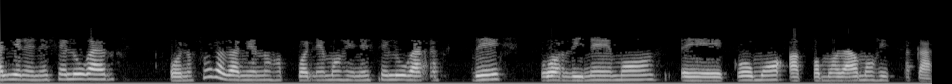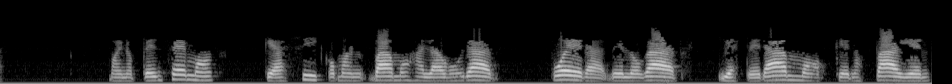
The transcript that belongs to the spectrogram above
alguien en ese lugar, o nosotros también nos ponemos en ese lugar de coordinemos eh, cómo acomodamos esta casa. Bueno, pensemos que así como vamos a laburar fuera del hogar y esperamos que nos paguen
